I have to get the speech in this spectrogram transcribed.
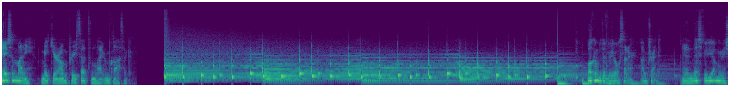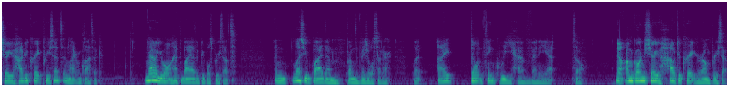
Save some money, make your own presets in Lightroom Classic. Welcome to the Visual Center, I'm Trent, and in this video I'm going to show you how to create presets in Lightroom Classic. Now you won't have to buy other people's presets, unless you buy them from the Visual Center, but I don't think we have any yet. So now I'm going to show you how to create your own preset,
